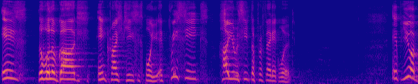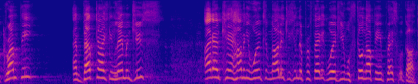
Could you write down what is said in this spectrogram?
is the will of God in Christ Jesus for you. It precedes how you receive the prophetic word. If you are grumpy and baptized in lemon juice, I don't care how many words of knowledge is in the prophetic word, you will still not be impressed with God.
